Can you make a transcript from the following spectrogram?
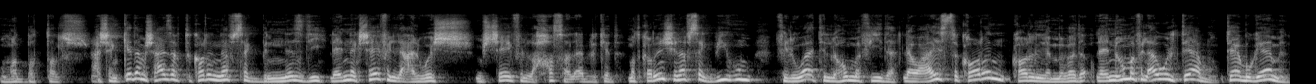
وما تبطلش. عشان كده مش عايزك تقارن نفسك بالناس دي لأنك شايف اللي على الوش مش شايف اللي حصل قبل كده. ما تقارنش نفسك بيهم في الوقت اللي هم فيه ده. لو عايز تقارن قارن لما بدأوا. لأن هم في الأول تعبوا تعبوا جامد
